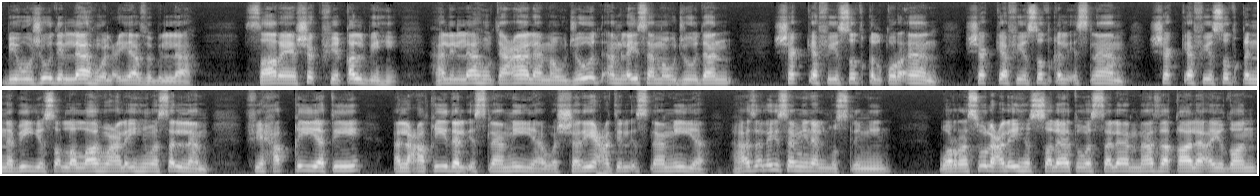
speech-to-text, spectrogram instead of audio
بوجود الله والعياذ بالله. صار يشك في قلبه هل الله تعالى موجود أم ليس موجودا؟ شك في صدق القرآن شك في صدق الإسلام شك في صدق النبي صلى الله عليه وسلم في حقية العقيدة الإسلامية والشريعة الإسلامية. هذا ليس من المسلمين. والرسول عليه الصلاة والسلام ماذا قال أيضا؟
